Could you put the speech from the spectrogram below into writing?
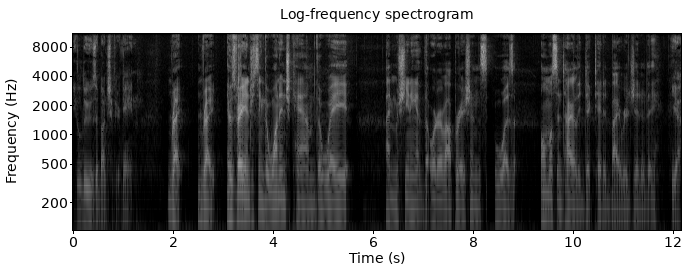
you lose a bunch of your gain. Right, right. It was very interesting. The one inch cam, the way I'm machining it, the order of operations was almost entirely dictated by rigidity Yeah.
